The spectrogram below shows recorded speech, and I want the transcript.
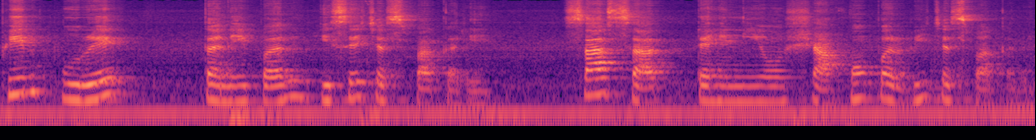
फिर पूरे तने पर इसे चस्पा करें। साथ साथ टहनियों शाखों पर भी चस्पा करें।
